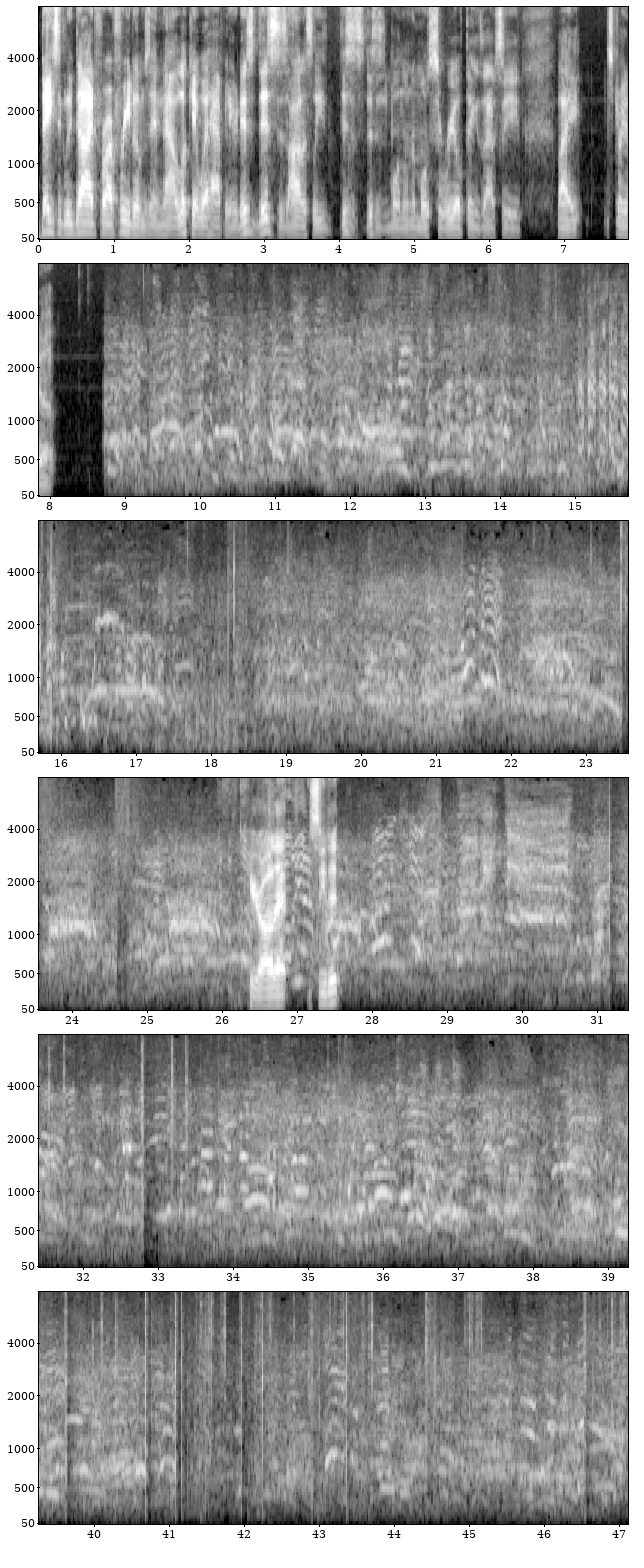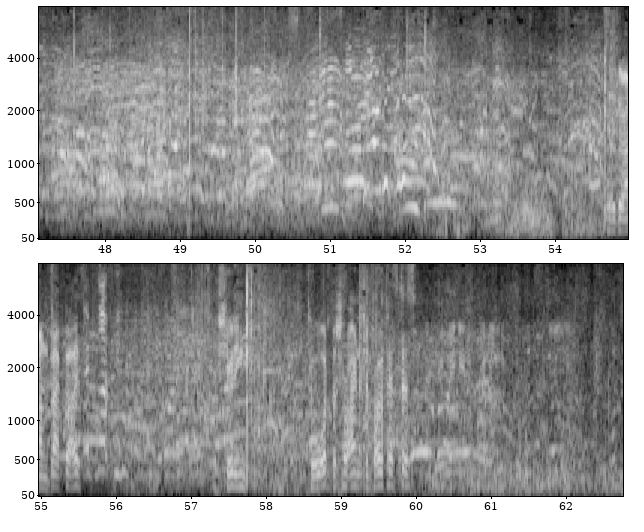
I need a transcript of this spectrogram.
basically died for our freedoms. And now look at what happened here. This this is honestly this is this is one of the most surreal things i've seen like straight up hear all that? You see that To the go around the back, guys. They're shooting towards the shrine at the protesters.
